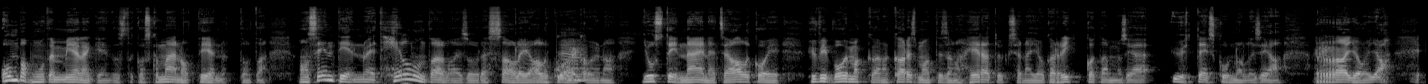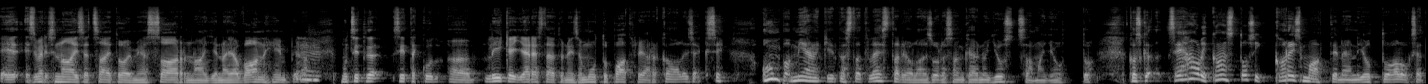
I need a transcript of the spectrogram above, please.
Onpa muuten mielenkiintoista, koska mä en ole tiennyt tota. Mä oon sen tiennyt, että helluntailaisuudessa oli alkuaikoina mm. justiin näin, että se alkoi hyvin voimakkaana karismaattisena herätyksenä, joka rikko tämmöisiä yhteiskunnallisia rajoja. E, esimerkiksi naiset sai toimia saarnaajina ja vanhimpina. Mm. Mutta sitten, sitten kun ö, liike järjestäytyi, niin se muuttui patriarkaaliseksi. Onpa mielenkiintoista, että lestadiolaisuudessa on käynyt just sama juttu. Koska sehän oli kans tosi karismaattinen juttu aluksi. Et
